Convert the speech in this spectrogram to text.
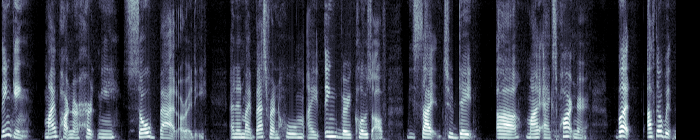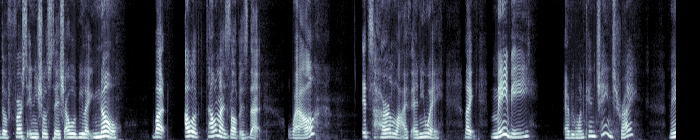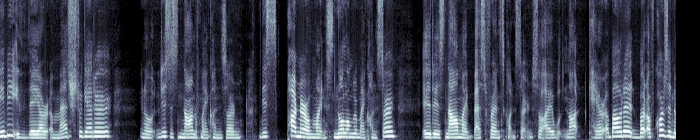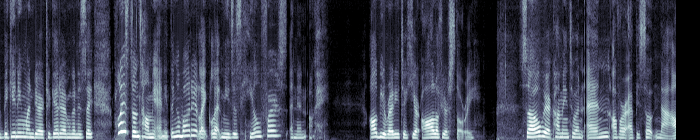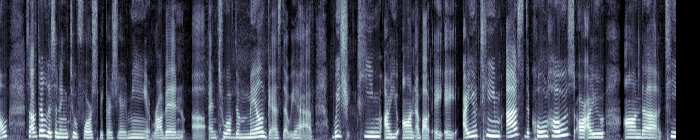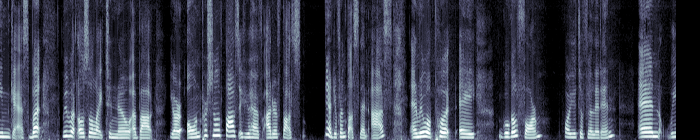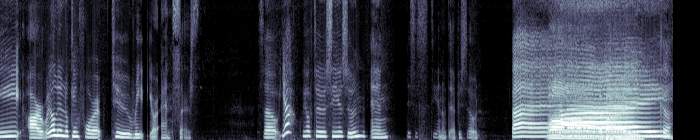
thinking my partner hurt me so bad already and then my best friend, whom I think very close of, decide to date uh my ex partner. But after with the first initial stage, I will be like, no. But I will tell myself is that, well, it's her life anyway. Like maybe everyone can change, right? Maybe if they are a match together, you know, this is none of my concern. This partner of mine is no longer my concern. It is now my best friend's concern. So I would not care about it. But of course, in the beginning, when they're together, I'm to say, please don't tell me anything about it. Like, let me just heal first. And then, okay, I'll be ready to hear all of your story. So we're coming to an end of our episode now. So after listening to four speakers here, me, Robyn, uh, and two of the male guests that we have, which team are you on about AA? Are you team us, the co-host, or are you on the team guest? But we would also like to know about your own personal thoughts if you have other thoughts, yeah, different thoughts than us, and we will put a Google form for you to fill it in and we are really looking forward to read your answers. So, yeah, we hope to see you soon. And this is the end of the episode. Bye. Bye.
